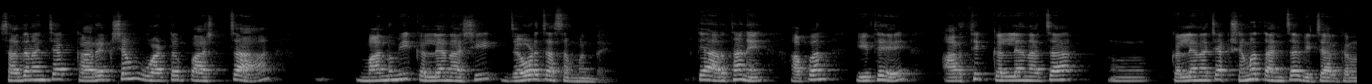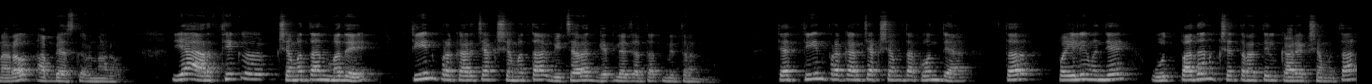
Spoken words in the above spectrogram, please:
साधनांच्या कार्यक्षम वाटपाचा मानवी कल्याणाशी जवळचा संबंध आहे. त्या अर्थाने आपण इथे आर्थिक कल्याणाचा कल्याणाच्या क्षमतांचा विचार करणार आहोत अभ्यास करणार आहोत. या आर्थिक क्षमतांमध्ये तीन प्रकारच्या क्षमता विचारात घेतल्या जातात मित्रांनो. त्या तीन प्रकारच्या क्षमता कोणत्या? तर पहिली म्हणजे उत्पादन क्षेत्रातील कार्यक्षमता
